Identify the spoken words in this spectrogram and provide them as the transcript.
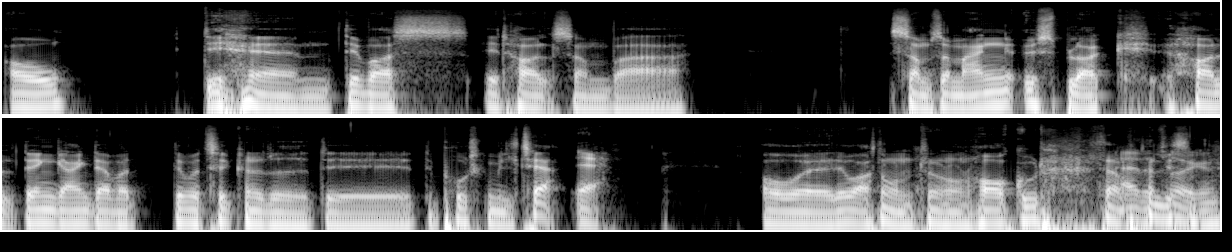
Og det, øh, det var også et hold, som var som så mange Østblok hold dengang, der var, det var tilknyttet det, det polske militær. Ja. Og øh, det var også nogle, nogle hårde gutter. Der Ja, det ligesom,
